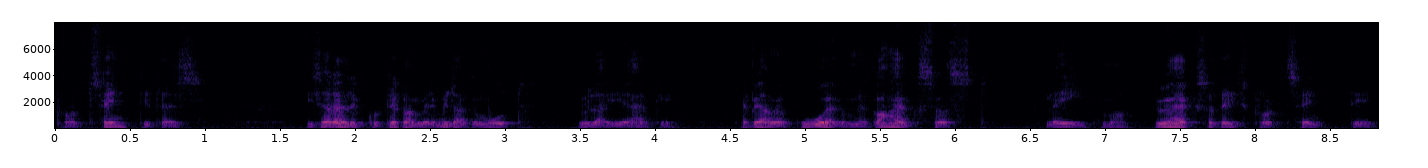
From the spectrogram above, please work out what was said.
protsentides, siis järelikult ega meil midagi muud üle ei jäägi. Me peame kuuekümne kaheksast leidma üheksateist protsenti,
